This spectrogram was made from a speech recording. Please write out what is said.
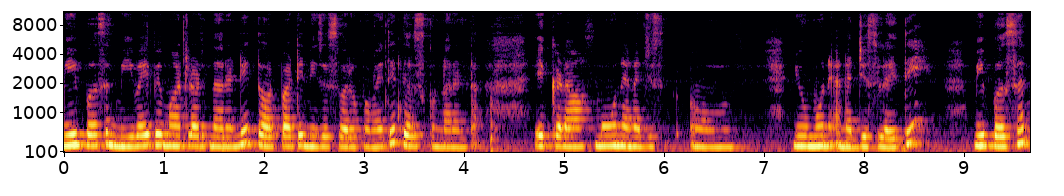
మీ పర్సన్ మీ వైపే మాట్లాడుతున్నారండి. థర్డ్ పార్టీ నిజ స్వరూపం అయితే తెలుసుకున్నారంట. ఇక్కడ మూన్ ఎనర్జీస్ న్యూ మూన్ ఎనర్జీస్లో అయితే మీ పర్సన్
